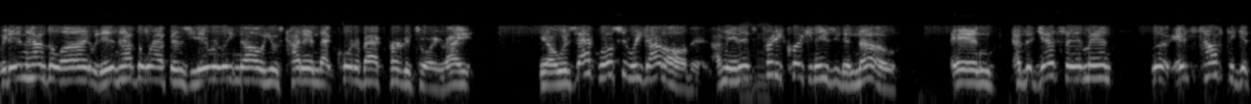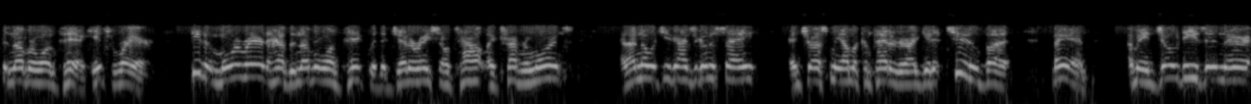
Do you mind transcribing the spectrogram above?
we didn't have the line, we didn't have the weapons. You didn't really know he was kind of in that quarterback purgatory, right? You know, with Zach Wilson, we got all of it. I mean, it's mm-hmm. pretty quick and easy to know. And as a Jets fan, man, look, it's tough to get the number one pick. It's rare. It's even more rare to have the number one pick with a generational talent like Trevor Lawrence. And I know what you guys are going to say, and trust me, I'm a competitor. I get it too. But man, I mean, Joe D's in there.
